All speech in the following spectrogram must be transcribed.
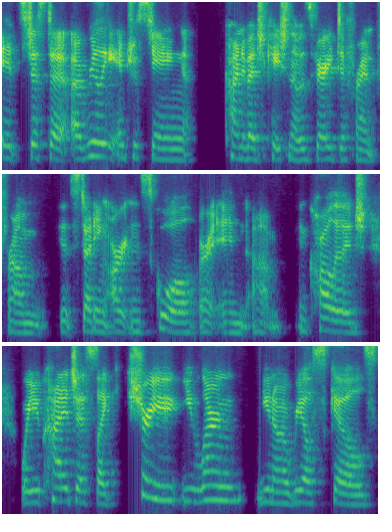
it's just a, a really interesting kind of education that was very different from studying art in school or in um, in college where you kind of just like sure you you learn you know real skills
